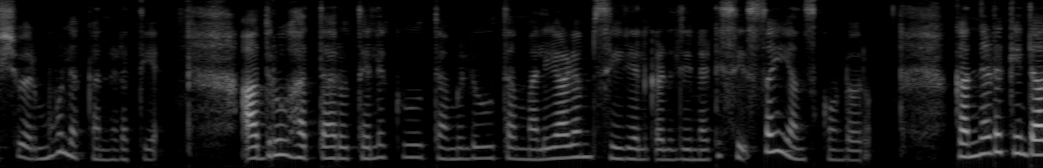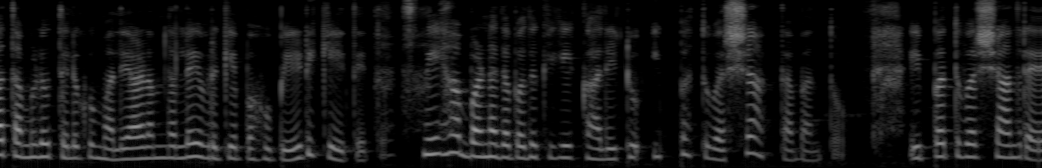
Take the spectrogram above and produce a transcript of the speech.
ಈಶ್ವರ್ ಮೂಲ ಕನ್ನಡತಿಯೇ. ಆದರೂ ಹತ್ತಾರು ತೆಲುಗು, ತಮಿಳು ತ ಮಲಯಾಳಂ ಸೀರಿಯಲ್ಗಳಲ್ಲಿ ನಟಿಸಿ ಸೈ ಅನ್ಸ್ಕೊಂಡವರು ಕನ್ನಡಕ್ಕಿಂತ ತಮಿಳು, ತೆಲುಗು, ಮಲಯಾಳಂನಲ್ಲೇ ಇವರಿಗೆ ಬಹು ಬೇಡಿಕೆ ಇದ್ದಿತ್ತು. ಸ್ನೇಹ ಬಣ್ಣದ ಬದುಕಿಗೆ ಕಾಲಿಟ್ಟು ಇಪ್ಪತ್ತು ವರ್ಷ ಆಗ್ತಾ ಬಂತು. ಇಪ್ಪತ್ತು ವರ್ಷ ಅಂದರೆ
